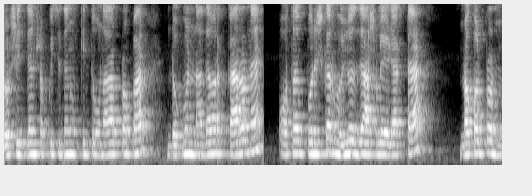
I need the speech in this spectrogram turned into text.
রসিদ দেন সব কিছু দেন। কিন্তু ওনারা প্রপার ডকুমেন্ট না দেওয়ার কারণে অতএব পরিষ্কার হইল যে আসলে এটা একটা নকল পণ্য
